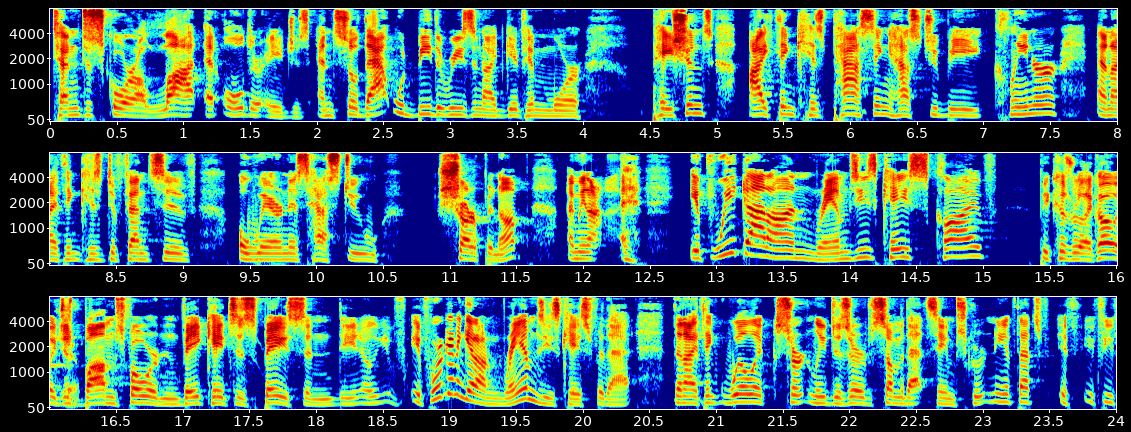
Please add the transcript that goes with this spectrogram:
tend to score a lot at older ages. And so that would be the reason I'd give him more patience. I think his passing has to be cleaner, and I think his defensive awareness has to sharpen up. I mean, I, if we got on Ramsey's case, Clive, because we're like, oh, he just bombs forward and vacates his space, and you know, if, if we're going to get on Ramsey's case for that, then I think Willock certainly deserves some of that same scrutiny. If that's if if you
